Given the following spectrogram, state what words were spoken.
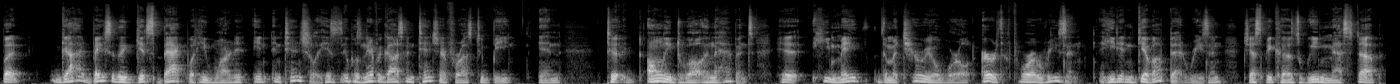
But God basically gets back what he wanted in, intentionally. His, it was never God's intention for us to be in, to only dwell in the heavens. He, he made the material world, earth, for a reason. He didn't give up that reason just because we messed up,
